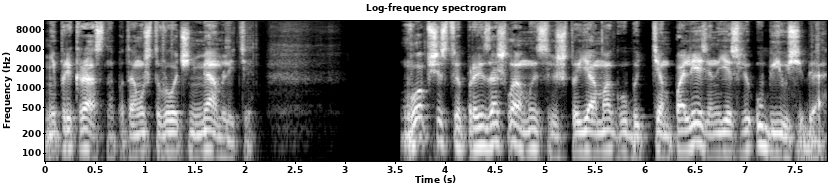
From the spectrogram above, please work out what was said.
не прекрасно, потому что вы очень мямлите. В обществе произошла мысль, что я могу быть тем полезен, если убью себя.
